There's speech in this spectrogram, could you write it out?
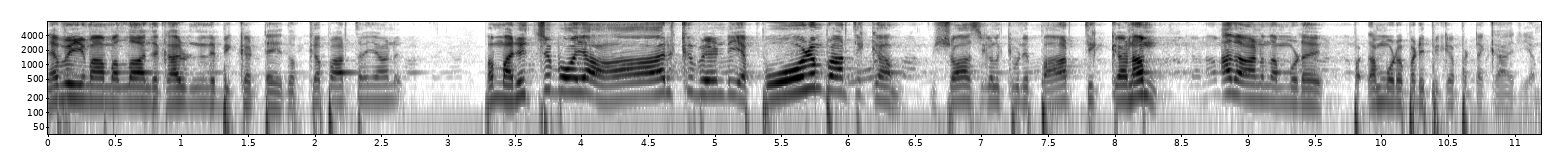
നബി ഇമാം അള്ളാഹിന്റെ കാരുണ്യം ലഭിക്കട്ടെ. ഇതൊക്കെ പ്രാർത്ഥനയാണ്. അപ്പം മരിച്ചുപോയ ആർക്ക് വേണ്ടി എപ്പോഴും പ്രാർത്ഥിക്കാം? വിശ്വാസികൾക്ക് വേണ്ടി പ്രാർത്ഥിക്കണം. അതാണ് നമ്മുടെ നമ്മുടെ പഠിപ്പിക്കപ്പെട്ട കാര്യം.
